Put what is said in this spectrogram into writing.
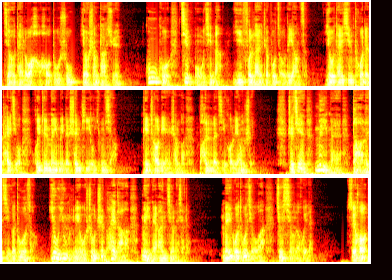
交代了我好好读书，要上大学。姑姑见母亲呢，一副赖着不走的样子。又担心拖得太久会对妹妹的身体有影响，便朝脸上啊喷了几口凉水。只见妹妹打了几个哆嗦，又用柳树枝拍打，妹妹安静了下来。没过多久啊，就醒了回来。随后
